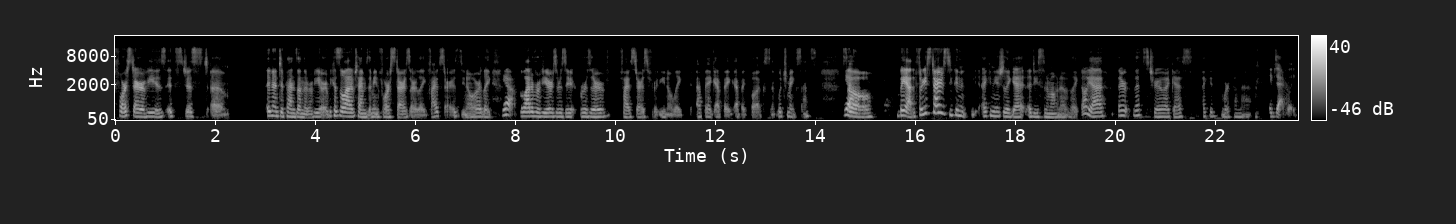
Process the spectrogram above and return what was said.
four star reviews, it's just um and it depends on the reviewer because a lot of times, I mean, four stars are like five stars, you know, or like Yeah. a lot of reviewers reserve, reserve five stars for you know like epic, epic, epic books, which makes sense. Yeah. So, but yeah, the three stars you can I can usually get a decent amount of like, oh yeah, there that's true. I guess I could work on that. Exactly.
